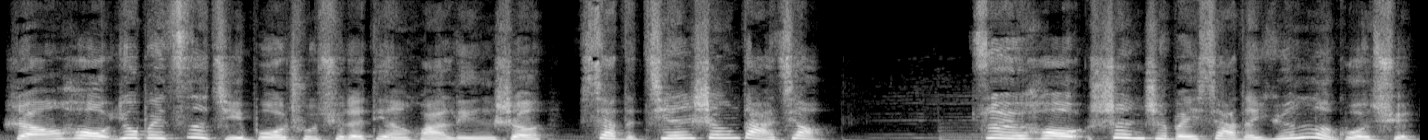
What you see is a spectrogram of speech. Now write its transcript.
然后又被自己拨出去的电话铃声吓得尖声大叫，最后甚至被吓得晕了过去。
